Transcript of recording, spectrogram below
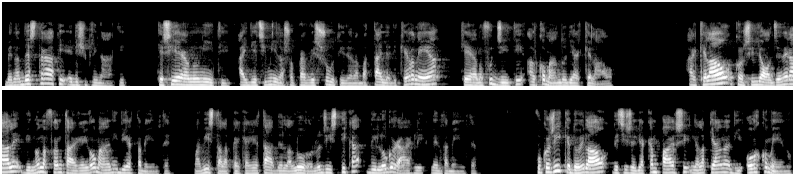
ben addestrati e disciplinati, che si erano uniti ai 10.000 sopravvissuti della battaglia di Cheronea che erano fuggiti al comando di Archelao. Archelao consigliò al generale di non affrontare i romani direttamente, ma vista la precarietà della loro logistica, di logorarli lentamente. Fu così che Dorilao decise di accamparsi nella piana di Orcomeno,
